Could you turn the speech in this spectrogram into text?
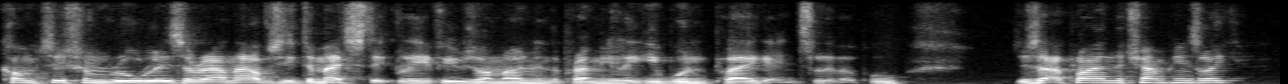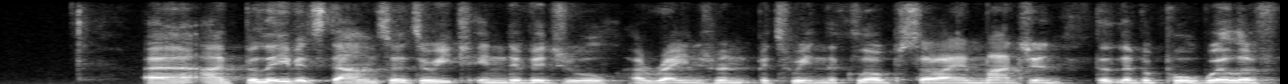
competition rule is around that. Obviously, domestically, if he was on loan in the Premier League, he wouldn't play against Liverpool. Does that apply in the Champions League? Uh, I believe it's down to, to each individual arrangement between the clubs. So I imagine that Liverpool will have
